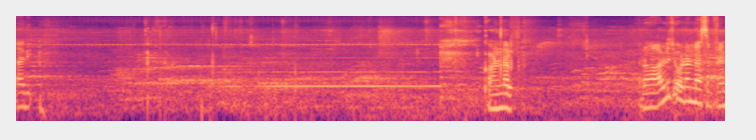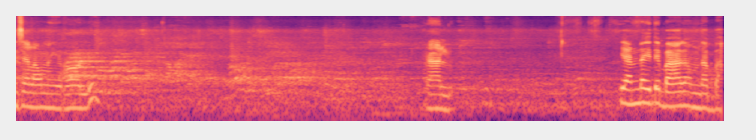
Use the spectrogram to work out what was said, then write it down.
అది. కొండలు. రాళ్ళు చూడండి అసలు ఫ్రెండ్స్ ఎలా ఉన్నాయి రాళ్ళు. రాళ్ళు. ఎండ అయితే బాగా ఉందబ్బా.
